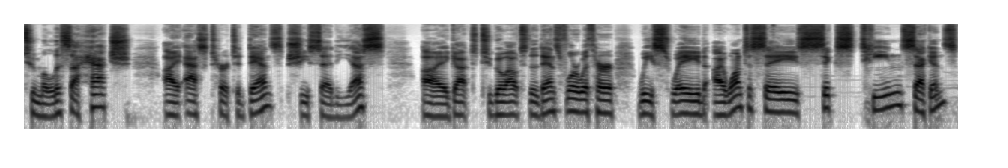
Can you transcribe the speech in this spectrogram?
to Melissa Hatch. I asked her to dance. She said yes. I got to go out to the dance floor with her. We swayed, I want to say 16 seconds.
